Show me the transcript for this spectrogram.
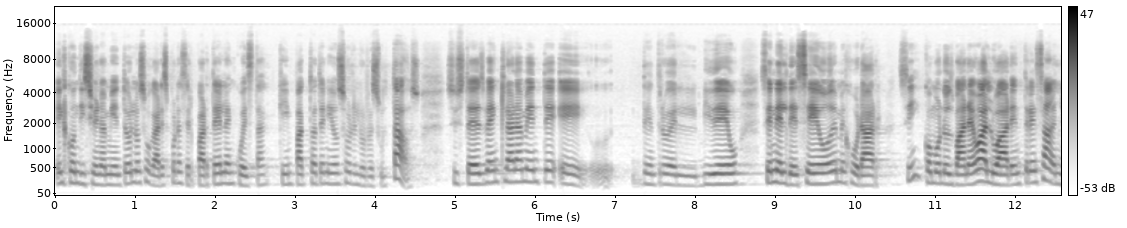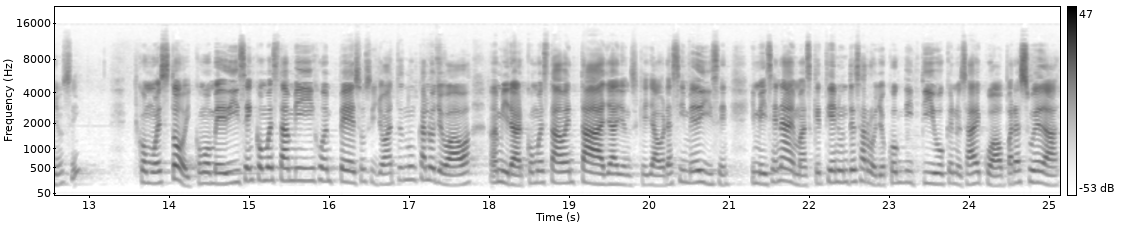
el condicionamiento de los hogares por hacer parte de la encuesta, qué impacto ha tenido sobre los resultados. Si ustedes ven claramente eh, dentro del video, en el deseo de mejorar ¿sí? Como nos van a evaluar en tres años, ¿sí? ¿Cómo estoy? Como me dicen cómo está mi hijo en pesos, y yo antes nunca lo llevaba a mirar cómo estaba en talla, y que ya ahora sí me dicen, y me dicen además que tiene un desarrollo cognitivo que no es adecuado para su edad,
